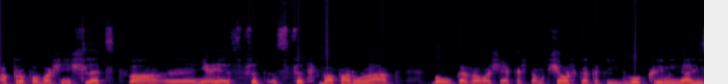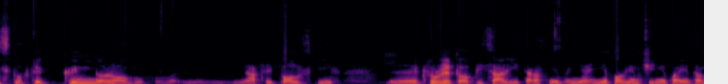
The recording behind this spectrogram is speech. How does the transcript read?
a propos właśnie śledztwa, nie wiem, sprzed, sprzed chyba paru lat, bo ukazała się jakaś tam książka takich dwóch kryminalistów, czy kryminologów, inaczej polskich, którzy to opisali. Teraz nie, nie, nie powiem ci, nie pamiętam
